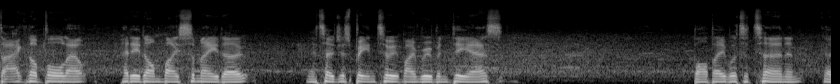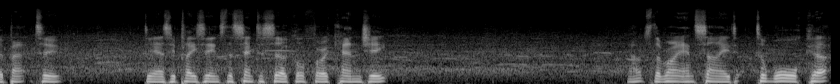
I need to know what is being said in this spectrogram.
Diagonal ball out, headed on by Semedo. Neto just beaten to it by Ruben Dias. Bobb able to turn and go back to Dias, who plays it into the centre circle for Akanji. Out to the right hand side to Walker.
